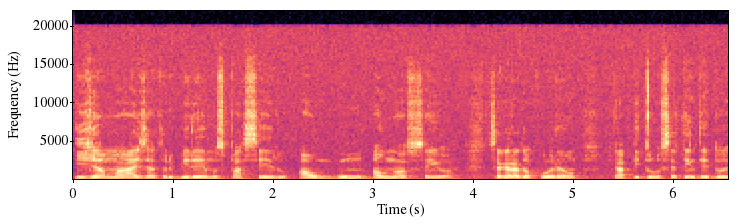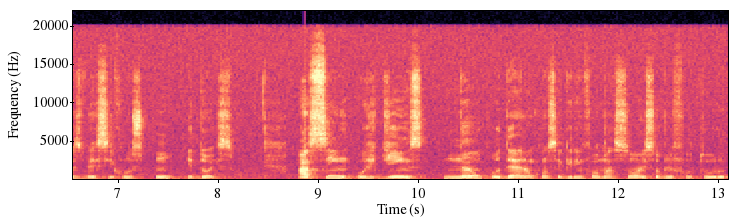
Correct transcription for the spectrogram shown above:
e jamais atribuiremos parceiro algum ao nosso Senhor. Sagrado Alcorão, capítulo 72, versículos 1 e 2. Assim, os jeans não puderam conseguir informações sobre o futuro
